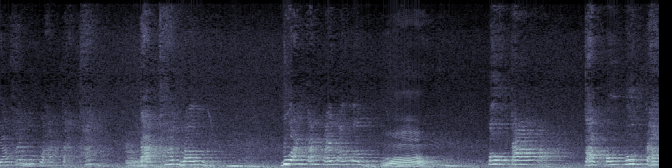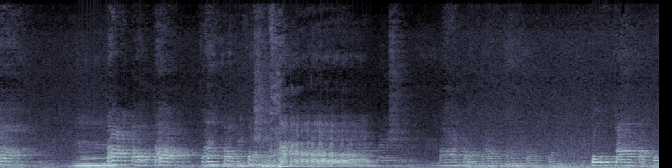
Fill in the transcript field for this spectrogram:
อยากให้ลูกหลานตัดขั้นตัดขั้นเลยดวลกันไปเลยโอ้ ปูตากับปูบุ้งตา อืมตาต่อตาฟันต่อฟันตาต่อตาฟันต่อฟันปูตากับปู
